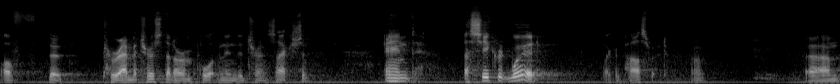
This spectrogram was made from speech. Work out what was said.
of the parameters that are important in the transaction and a secret word, like a password. Right? Um,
